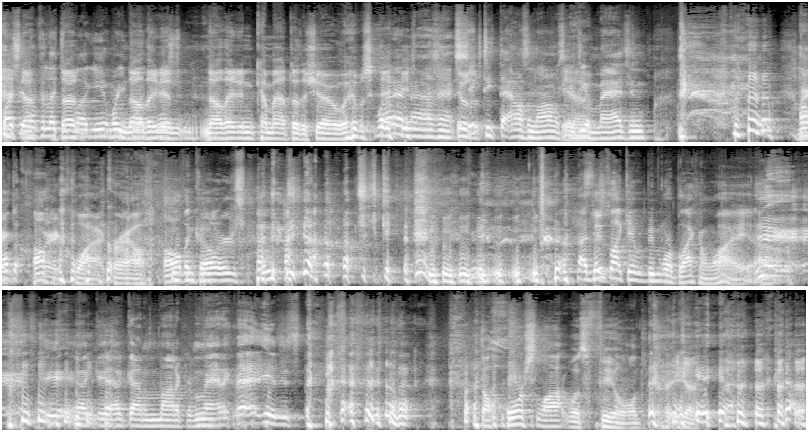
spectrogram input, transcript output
Why is it not to let you plug in? Where you no, they didn't. No, they didn't come out to the show. It was. well, I didn't know. I was like, it was- Sixty thousand Amish. Could you imagine? Very, all the all, very quiet crowd. all the colors. Just kidding. I Seems just like it would be more black and white. Uh, yeah, okay, I'm kind of monochromatic. It just, the horse lot was filled. There you go.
